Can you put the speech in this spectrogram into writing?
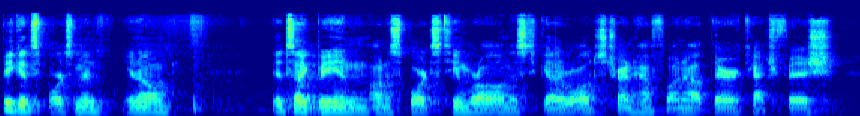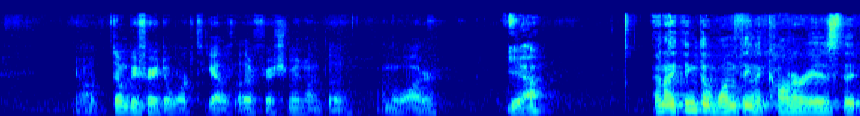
be good sportsmen. You know, it's like being on a sports team. We're all in this together. We're all just trying to have fun out there, catch fish. You know, don't be afraid to work together with other fishermen on the on the water. Yeah. And I think the one thing that Connor is that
